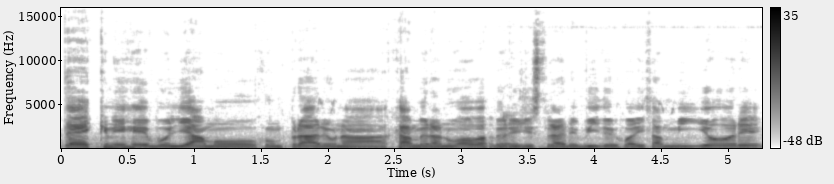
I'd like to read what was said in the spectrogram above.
tecniche, vogliamo comprare una camera nuova per Vabbè. registrare video di qualità migliore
